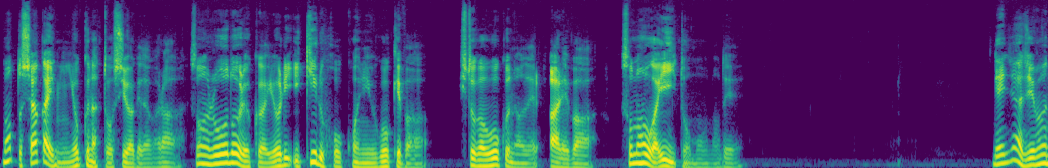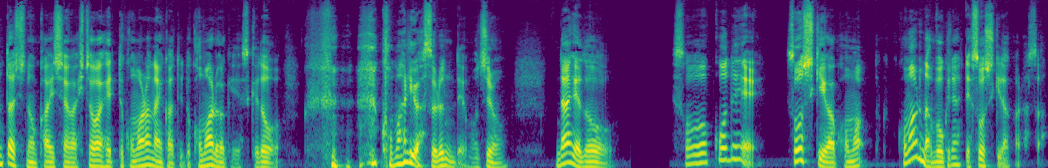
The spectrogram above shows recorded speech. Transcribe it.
もっと社会に良くなってほしいわけだから、その労働力がより生きる方向に動けば、人が動くのであれば、その方がいいと思うので。で、じゃあ自分たちの会社が人が減って困らないかっていうと困るわけですけど、困りはするんだよ、もちろん。だけど、そこで、組織が困、困るのは僕じゃなくて組織だからさ。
